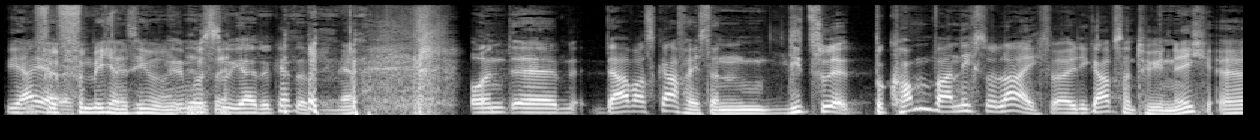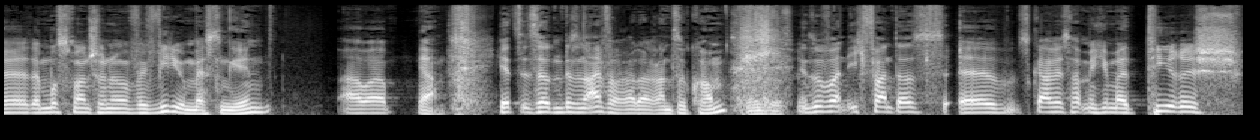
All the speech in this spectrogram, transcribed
Ja, ja, Für, für mich als. Den musst du, ja, du kennst das nicht mehr. Und äh, da war Scarface dann. Die zu bekommen war nicht so leicht, weil die gab es natürlich nicht. Äh, da muss man schon auf Videomessen gehen. Aber ja, jetzt ist es ein bisschen einfacher daran zu kommen. Insofern, ich fand das, äh, Scarface hat mich immer tierisch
